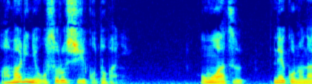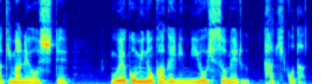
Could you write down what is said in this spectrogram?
あまりに恐ろしい言葉に思わず猫の鳴き真似をして植え込みの陰に身を潜める滝子だった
